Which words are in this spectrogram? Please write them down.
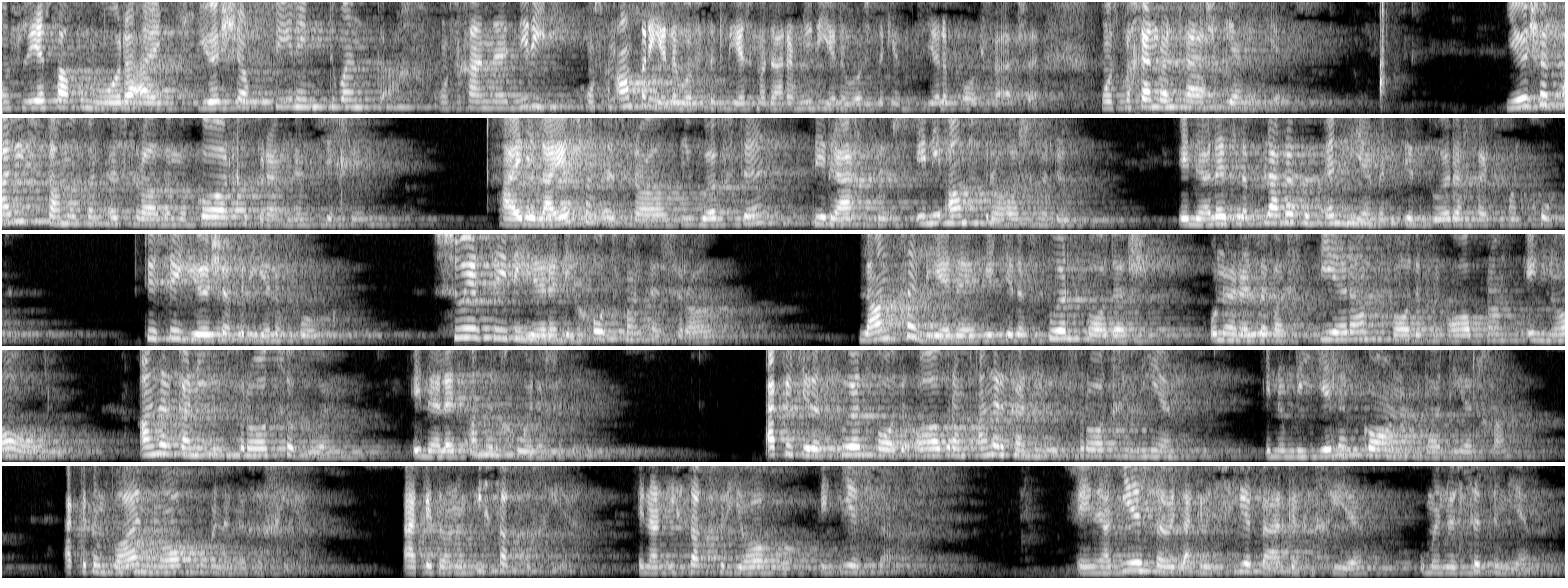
Ons lees af vanmôre uit Josua 24. Ons gaan eh, nie die ons gaan amper die hele hoofstuk lees, maar daarom nie die hele hoofstuk nie, ons hele paar verse. Ons begin met vers 1 lees. Josua het al die stamme van Israel bymekaar gebring in Sichem. Hy het die leiers van Israel, die hoofde, die regters en die amptdraers geroep en hulle het hulle plekke kom inneem in die teenwoordigheid van God. Toe sê Josua vir die hele volk: So sê die Here, die God van Israel, Lang gelede het julle voorvaders onder hulle was Tera, vader van Abraham en Nahor, ander kan die Eufraat gewoon en hulle het ander gode gedien. Ek het julle voorvader Abraham ander kan die Eufraat geneem en om die hele Kanaan daardeur gaan. Ek het hom baie nakommelinge gegee. Ek het aan hom Isak gegee en aan Isak vir Jakob en Esau. En aan Esau het ek die Seerberge gegee om in besit te neem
